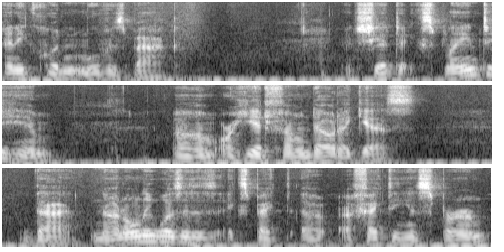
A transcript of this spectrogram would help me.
and he couldn't move his back. And she had to explain to him, um, or he had found out, I guess, that not only was it expect, uh, affecting his sperm,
